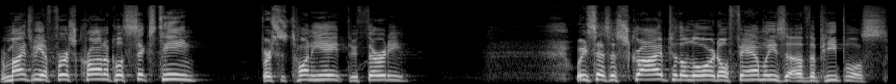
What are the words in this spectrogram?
Reminds me of 1 Chronicles 16, verses 28 through 30, where he says, Ascribe to the Lord, O families of the peoples.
